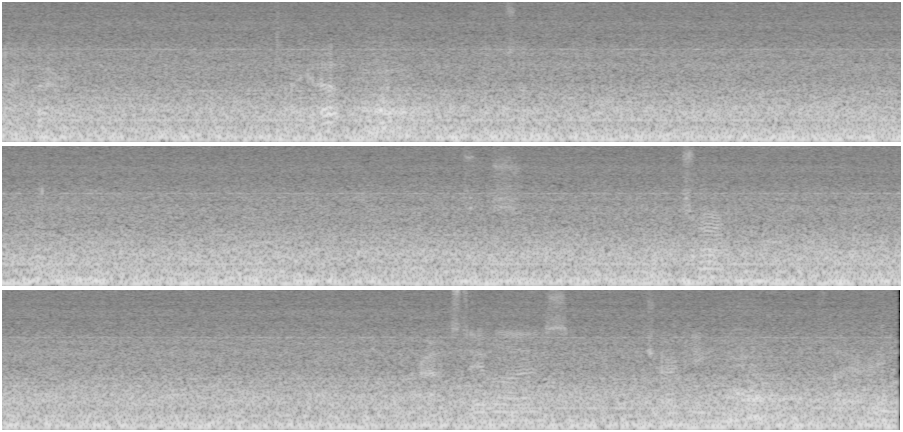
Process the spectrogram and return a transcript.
Alright, whatever. Target up. Track. Ground stabilize. Tracking. Firing.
